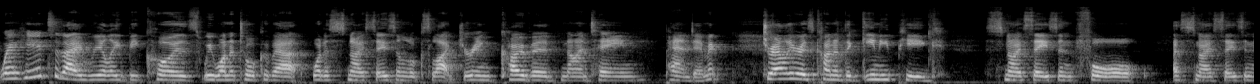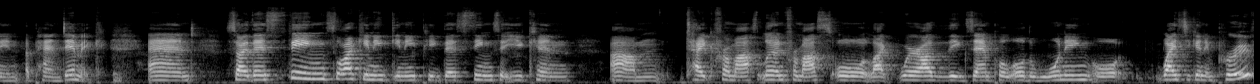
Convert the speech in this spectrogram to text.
we're here today really because we want to talk about what a snow season looks like during COVID nineteen pandemic. Australia is kind of the guinea pig snow season for a snow season in a pandemic, and so there's things like any guinea pig. There's things that you can um, take from us, learn from us, or like we're either the example or the warning, or ways you can improve.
